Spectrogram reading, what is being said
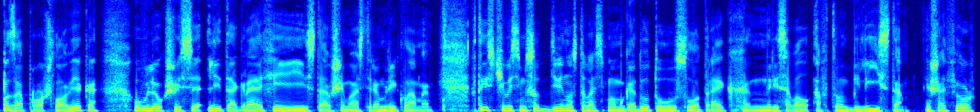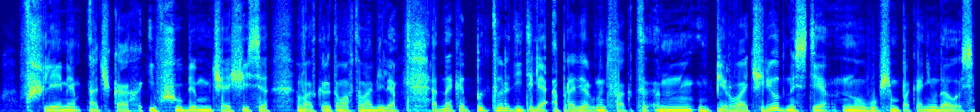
позапрошлого века, увлекшийся литографией и ставший мастером рекламы. В 1898 году Тулус-Лотрек нарисовал автомобилиста. Шофер в шлеме, очках и в шубе, мчащийся в открытом автомобиле. Однако подтвердить или опровергнуть факт первоочередности, ну, в общем, пока не удалось.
